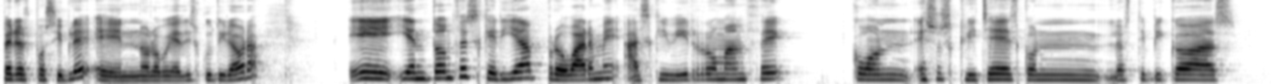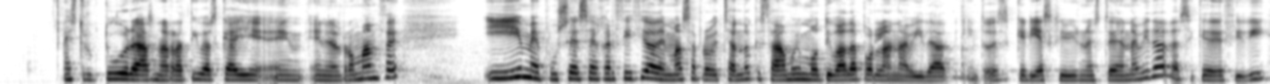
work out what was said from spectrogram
pero es posible, eh, no lo voy a discutir ahora. Eh, y entonces quería probarme a escribir romance con esos clichés, con las típicas estructuras narrativas que hay en, en el romance y me puse ese ejercicio, además aprovechando que estaba muy motivada por la Navidad. Entonces quería escribir una historia de Navidad, así que decidí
